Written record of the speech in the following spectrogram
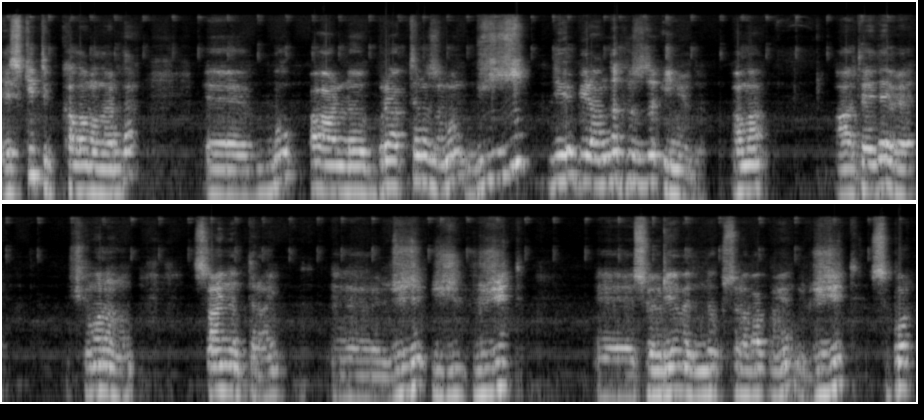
eski tip kalamalarda e, bu ağırlığı bıraktığınız zaman vızıt diye bir anda hızlı iniyordu. Ama ATD ve Shimano'nun Silent Drive e, rigid, rigid e, söyleyemedim de kusura bakmayın. Rigid Sport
